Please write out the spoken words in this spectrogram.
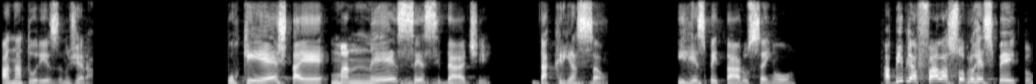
a natureza no geral. Porque esta é uma necessidade da criação e respeitar o Senhor. A Bíblia fala sobre o respeito.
